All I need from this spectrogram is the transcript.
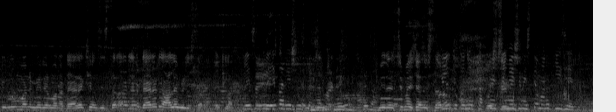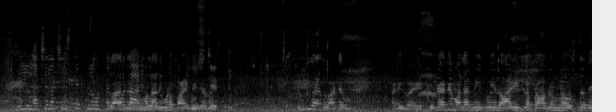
పిలువమని మీరు ఏమైనా డైరెక్షన్స్ ఇస్తారా? లేక డైరెక్ట్ వాళ్ళే పిలుస్తారా ఎట్లా? లేదు. మీరు ఎస్టిమేషన్ ఇస్తారా? వీళ్ళకి కొంచెం తక్కువ ఎస్టిమేషన్ ఇస్తే మనకి ఈజీ అవుతుంది వీళ్ళు లక్ష లక్ష ఇస్తే కుల రాదు కదా, మళ్ళీ అది కూడా పాయింట్ చూసి కాదు అంటే అంటే ఎట్లుంటే అంటే మళ్ళీ మీకు ఏదో ఆడిట్లో ప్రాబ్లం వస్తుంది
